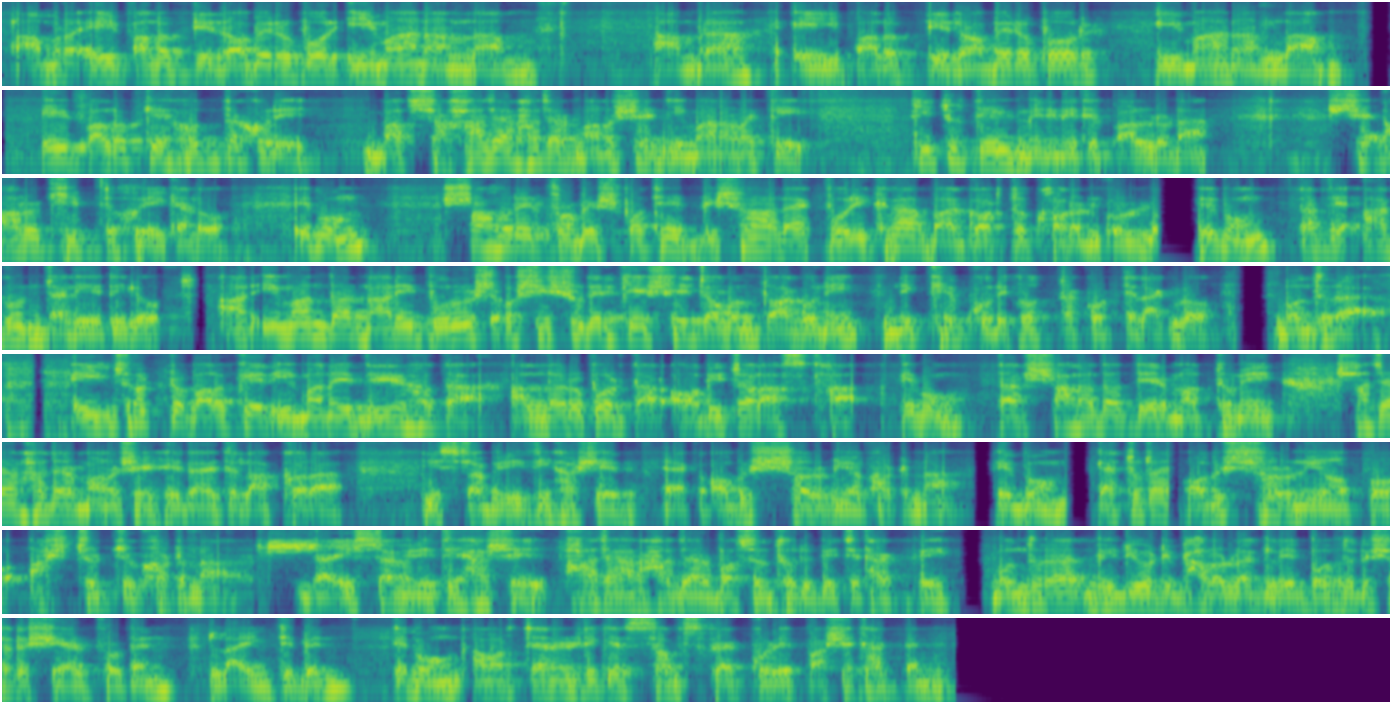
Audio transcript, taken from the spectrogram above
আমরা এই বালকটি রবের উপর ইমান আনলাম। আমরা এই বালকটির রবের উপর ইমান আনলাম। এই বালককে হত্যা করে বাদশাহ হাজার হাজার মানুষের ইমান আনাকে কিছুতেই মেনে নিতে পারল না। সে আরও ক্ষিপ্ত হয়ে গেল এবং শহরের প্রবেশ পথে বিশাল এক পরীক্ষা বা গর্ত খনন করল এবং তাতে আগুন জ্বালিয়ে দিল। আর ইমানদার নারী, পুরুষ ও শিশুদেরকে সেই জ্বলন্ত আগুনে নিক্ষেপ করে হত্যা করতে লাগল। বন্ধুরা, এই ছোট্ট বালকের ইমানের দৃঢ়তা আল্লাহর উপর তার অবিচল আস্থা এবং তার শাহাদাতের মাধ্যমে হাজার হাজার মানুষের হেদায়েতে লাভ করা ইসলামের ইতিহাসের এক অবিস্মরণীয় ঘটনা এবং এতটাই অবিস্মরণীয় ও আশ্চর্য ঘটনা যা ইসলামের ইতিহাসে হাজার হাজার বছর ধরে বেঁচে থাকবে। বন্ধুরা, ভিডিওটি ভালো লাগলে বন্ধুদের সাথে শেয়ার করবেন লাইক দিবেন এবং আমার চ্যানেলটিকে সাবস্ক্রাইব করে পাশে থাকবেন।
